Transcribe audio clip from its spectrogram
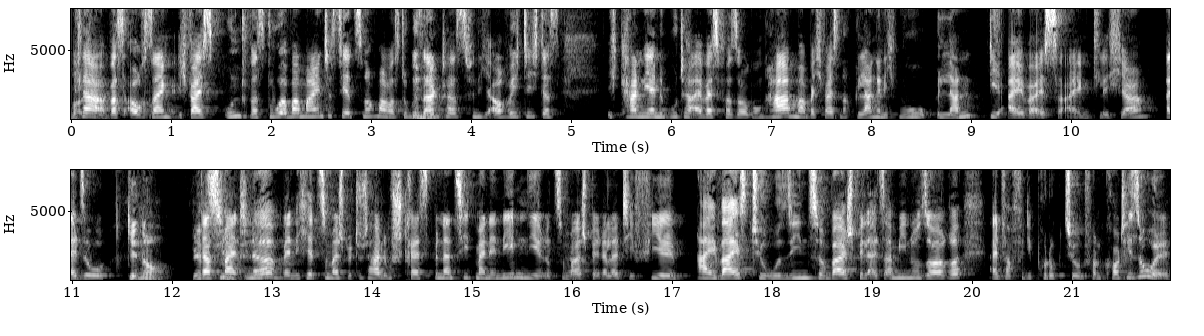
klar, was auch sein, ich weiß, und was du aber meintest jetzt nochmal, was du Mhm. gesagt hast, finde ich auch wichtig, dass ich kann ja eine gute Eiweißversorgung haben, aber ich weiß noch lange nicht, wo landen die Eiweiße eigentlich, ja? Also, Genau. Wer dass mein, ne, wenn ich jetzt zum Beispiel total im Stress bin, dann zieht meine Nebenniere zum Beispiel relativ viel Eiweiß, Tyrosin zum Beispiel als Aminosäure, einfach für die Produktion von Cortisol.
